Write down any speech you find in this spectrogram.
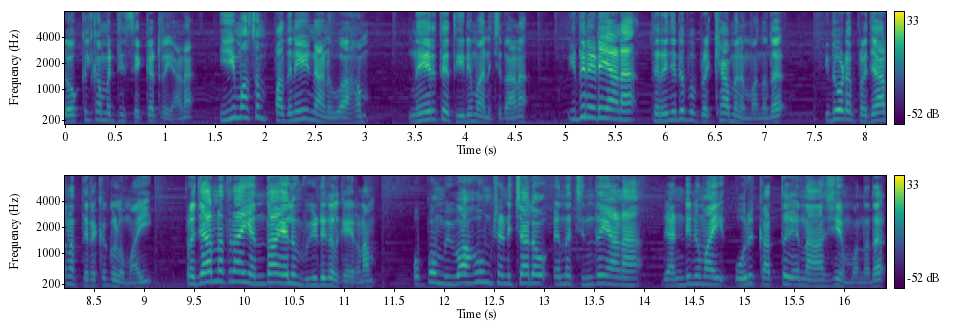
local committee സെക്രട്ടറിയാണ്. ഈ മാസം പതിനേഴിനാണ് വിവാഹം. നേരത്തെ തീരുമാനിച്ചതാണ്. ഇതിനിടെയാണ് തെരഞ്ഞെടുപ്പ് പ്രഖ്യാപനം വന്നത്. ഇതോടെ പ്രചാരണ തിരക്കുകളുമായി. പ്രചാരണത്തിനായി എന്തായാലും വീടുകൾ കയറണം. ഒപ്പം വിവാഹവും ക്ഷണിച്ചാലോ എന്ന ചിന്തയാണ് രണ്ടിനുമായി ഒരു കത്ത് എന്ന ആശയം വന്നത്.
